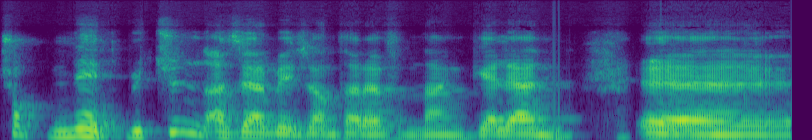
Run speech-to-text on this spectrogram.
çok net bütün Azerbaycan tarafından gelen e,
